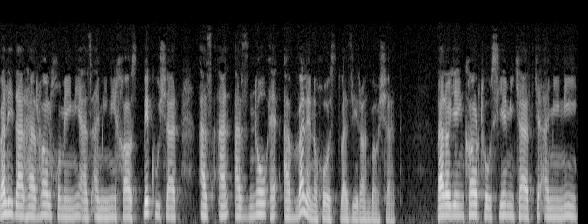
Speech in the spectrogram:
ولی در هر حال خمینی از امینی خواست بکوشد از, از نوع اول نخست وزیران باشد. برای این کار توصیه می کرد که امینی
